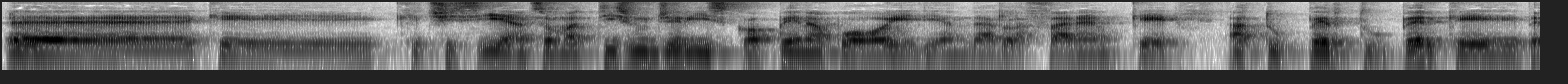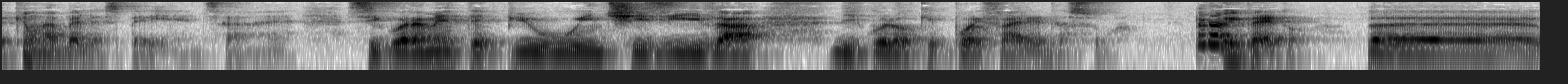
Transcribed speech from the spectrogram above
eh, che, che, ci sia, insomma ti suggerisco appena puoi di andarla a fare anche a tu per tu, perché, perché è una bella esperienza, eh. sicuramente più incisiva di quello che puoi fare da solo. Però ripeto, eh,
